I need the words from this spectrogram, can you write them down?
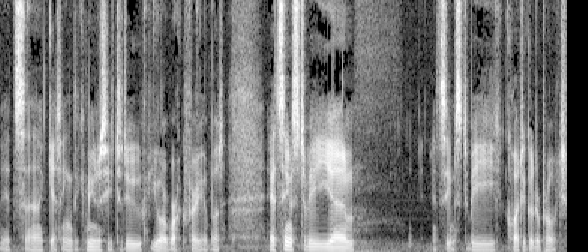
it's uh, getting the community to do your work for you. But it seems to be um, it seems to be quite a good approach.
